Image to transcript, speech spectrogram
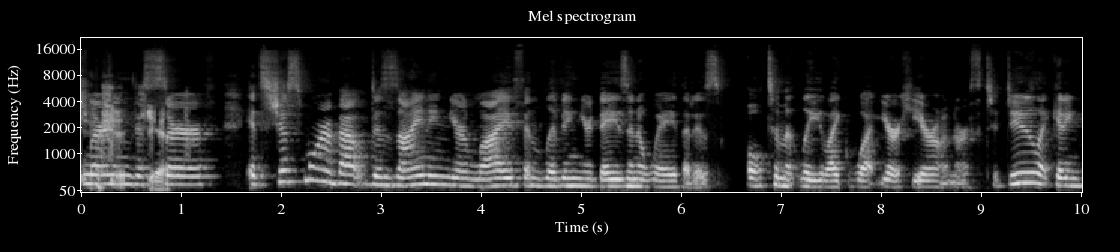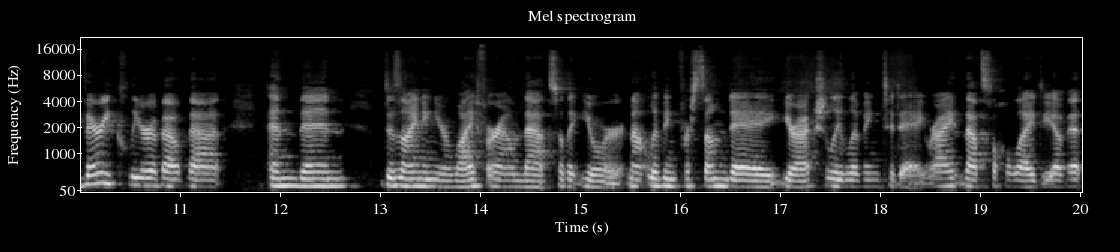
learning to yeah. surf. It's just more about designing your life and living your days in a way that is ultimately like what you're here on earth to do, like getting very clear about that. And then designing your life around that so that you're not living for someday, you're actually living today, right? That's the whole idea of it.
